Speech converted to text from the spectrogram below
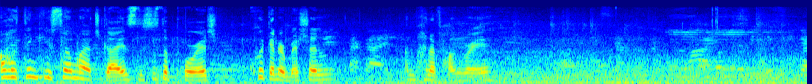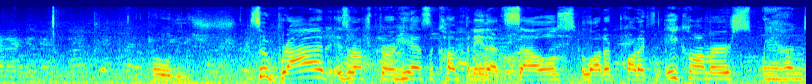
oh, thank you so much, guys. This is the porridge. Quick intermission. I'm kind of hungry. Holy sh! So Brad is an entrepreneur. He has a company that sells a lot of products in e-commerce, and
